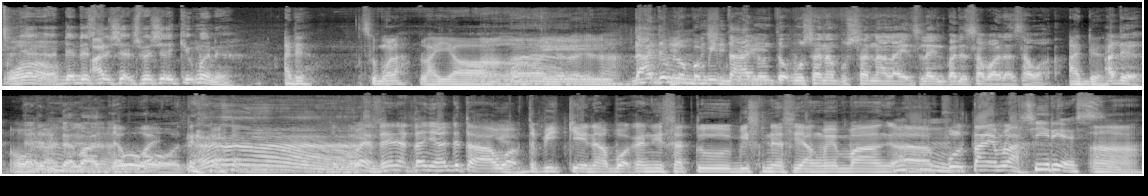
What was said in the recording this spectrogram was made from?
Dia, Wow. dia ada special, special equipment ke? Ada Semualah Pelayar ah, gunting. yalah, yalah. Dah ada belum permintaan untuk busana-busana lain Selain pada Sabah dan Sarawak? Ada. Ada? Oh, dah ada dekat ada. bagus Dah buat. ah. Well, saya nak tanya ada tak awak terfikir nak buatkan ni satu bisnes yang memang uh, full time lah? Serius. Ah.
